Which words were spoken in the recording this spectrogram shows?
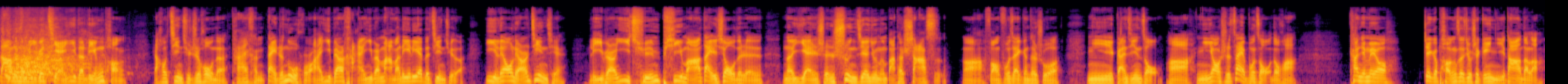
搭了那么一个简易的灵棚。然后进去之后呢，他还很带着怒火啊，一边喊一边骂骂咧咧的进去的。一撩帘进去，里边一群披麻戴孝的人，那眼神瞬间就能把他杀死啊，仿佛在跟他说：“你赶紧走啊！你要是再不走的话，看见没有？”这个棚子就是给你搭的了。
